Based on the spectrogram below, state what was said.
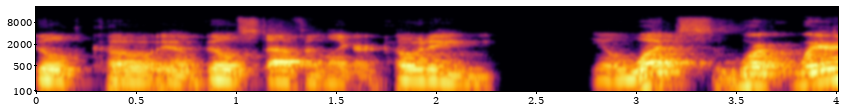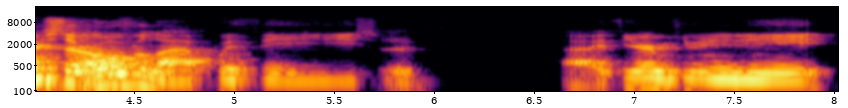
build code, you know, build stuff and like are coding, you know, what's where is there overlap with the sort of uh, Ethereum community,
